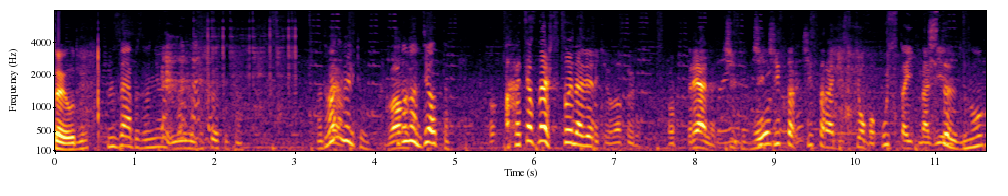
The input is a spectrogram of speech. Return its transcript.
Тай, улыбнись. Не знаю, позвоню и напишу, если что. А давай Да. на велике. Что Главное, там надо делать-то? Ну, А хотя, знаешь, стой на велике в натуре. Вот реально, чи- чи- чисто, чисто ради стёба, пусть стоит на Что? велике. Ну,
